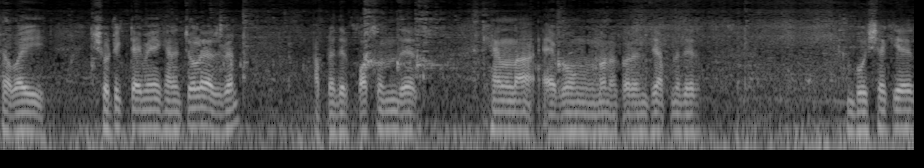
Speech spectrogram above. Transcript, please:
সবাই সঠিক টাইমে এখানে চলে আসবেন। আপনাদের পছন্দের খেলনা এবং মনে করেন যে আপনাদের বৈশাখের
